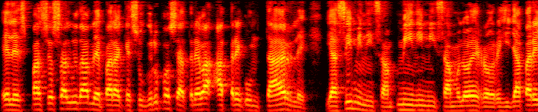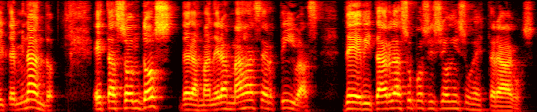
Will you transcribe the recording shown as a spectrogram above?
el espacio saludable para que su grupo se atreva a preguntarle y así minimizamos los errores. Y ya para ir terminando, estas son dos de las maneras más asertivas de evitar la suposición y sus estragos.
